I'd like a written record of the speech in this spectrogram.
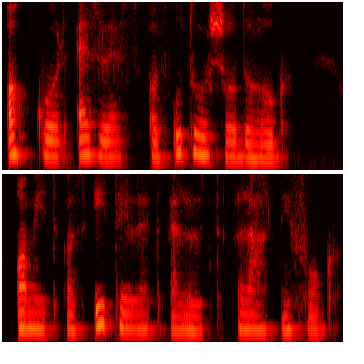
akkor ez lesz az utolsó dolog, amit az ítélet előtt látni fog.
